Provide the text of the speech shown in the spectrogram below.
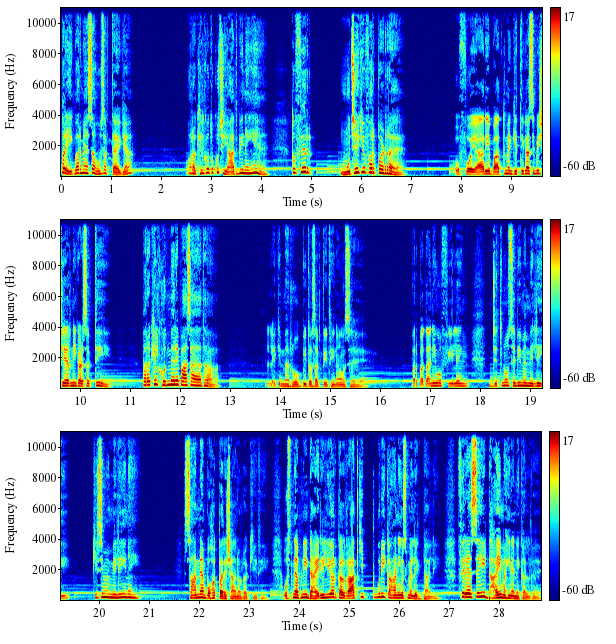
पर एक बार में ऐसा हो सकता है क्या? और अखिल को तो कुछ याद भी नहीं है। तो फिर मुझे क्यों फ़र्क पड़ रहा है? ओफो यार, ये बात तो मैं गीतिका से भी शेयर नहीं कर सकती। पर अखिल खुद मेरे पास आया था। लेकिन मैं रोक भी तो सकती थी ना उसे। पर पता नहीं वो फीलिंग जितनों से भी मैं मिली, किसी में मिली ही नहीं। सान्या बहुत परेशान हो रखी थी। उसने अपनी डायरी ली और कल रात की पूरी कहानी उसमें लिख डाली। फिर ऐसे ही ढाई महीने निकल गए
